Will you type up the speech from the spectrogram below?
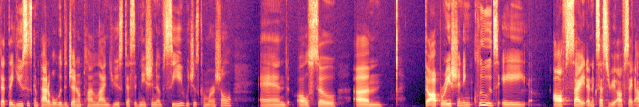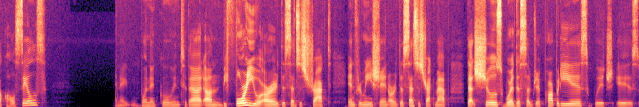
that the use is compatible with the general plan land use designation of C, which is commercial, and also um, the operation includes a off-site, an accessory off-site alcohol sales. And I want to go into that. Um, before you are the census tract information or the census tract map that shows where the subject property is, which is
